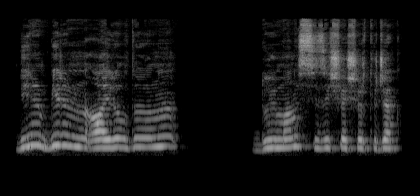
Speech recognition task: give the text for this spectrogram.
Bir, birinin ayrıldığını Duymanız sizi şaşırtacak.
